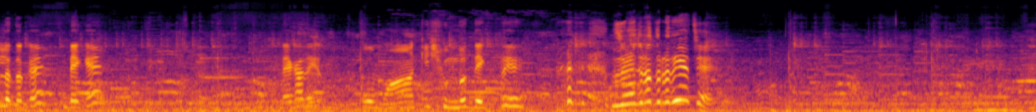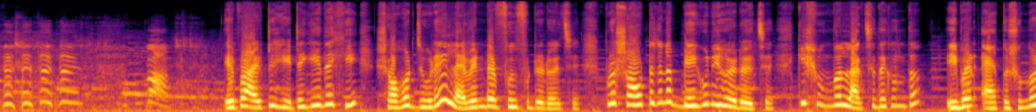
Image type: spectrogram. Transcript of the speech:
দিল তোকে ডেকে? দেখা দেখ ও মা, কি সুন্দর দেখতে। দুজনের জন্য তুলে দিয়েছে? বাহ! এরপর আরেকটু হেঁটে গিয়ে দেখি শহর জুড়ে ল্যাভেন্ডার ফুল ফুটে রয়েছে। পুরো শহরটা যেন বেগুনি হয়ে রয়েছে। কি সুন্দর লাগছে দেখুন তো। এবার এত সুন্দর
